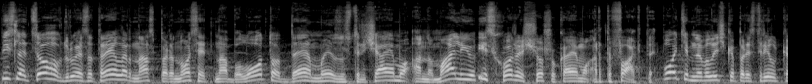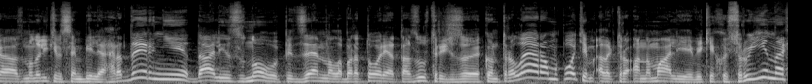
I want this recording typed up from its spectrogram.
Після цього, вдруге за трейлер, нас переносять на болото, де ми зустрічаємо аномалію і схоже, що шукаємо артефакти. Потім невеличка перестрілка з монолітівцем біля градирні. Далі знову підземна лабораторія та зустріч з контролером. Потім електроаномалії в якихось руїнах.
